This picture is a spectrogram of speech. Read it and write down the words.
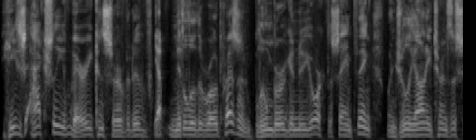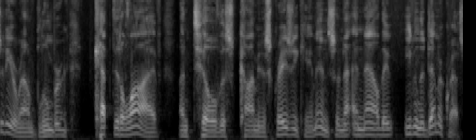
he's actually a very conservative, middle of the road president. Bloomberg in New York, the same thing. When Giuliani turns the city around, Bloomberg kept it alive until this communist crazy came in. So now, and now they even the Democrats.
